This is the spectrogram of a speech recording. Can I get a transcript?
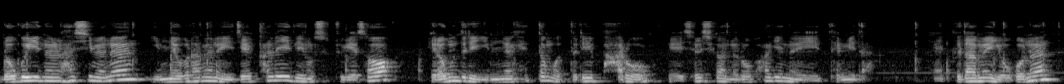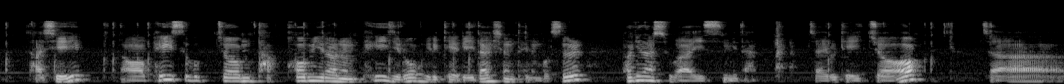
로그인을 하시면은 입력을 하면은 이제 칼리디눅스 쪽에서 여러분들이 입력했던 것들이 바로 예, 실시간으로 확인이 됩니다. 예, 그 다음에 요거는 다시 어, facebook.com이라는 페이지로 이렇게 리덕션 되는 것을 확인할 수가 있습니다. 자 이렇게 있죠. 자,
